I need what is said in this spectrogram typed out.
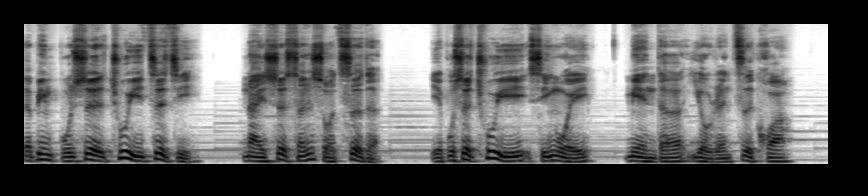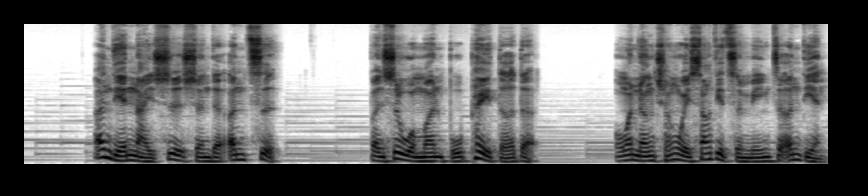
这并不是出于自己，乃是神所赐的；也不是出于行为，免得有人自夸。恩典乃是神的恩赐，本是我们不配得的。我们能成为上帝子民，这恩典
